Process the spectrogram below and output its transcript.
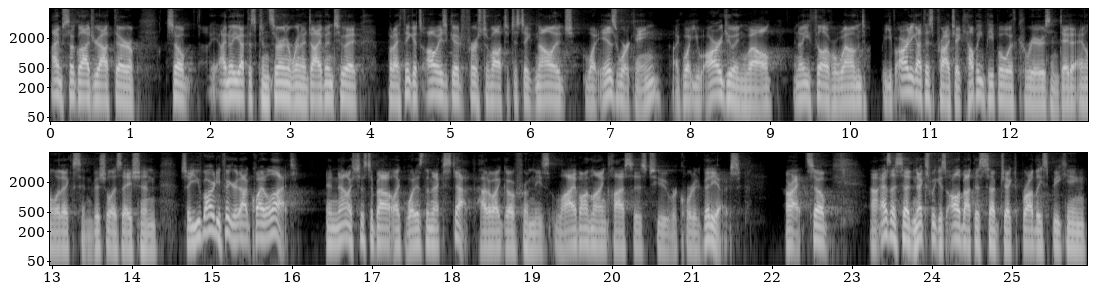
I'm so glad you're out there. So, I know you got this concern, and we're going to dive into it. But I think it's always good, first of all, to just acknowledge what is working, like what you are doing well. I know you feel overwhelmed, but you've already got this project helping people with careers in data analytics and visualization. So you've already figured out quite a lot. And now it's just about like, what is the next step? How do I go from these live online classes to recorded videos? All right. So, uh, as I said, next week is all about this subject. Broadly speaking,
